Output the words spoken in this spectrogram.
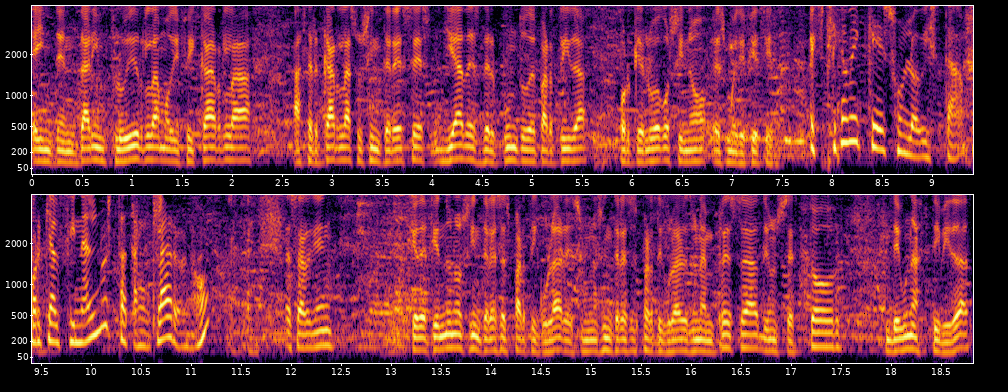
e intentar influirla, modificarla, acercarla a sus intereses ya desde el punto de partida, porque luego si no es muy difícil. Explícame qué es un lobista, porque al final no está tan claro, ¿no? Es alguien que defiende unos intereses particulares, unos intereses particulares de una empresa, de un sector, de una actividad.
